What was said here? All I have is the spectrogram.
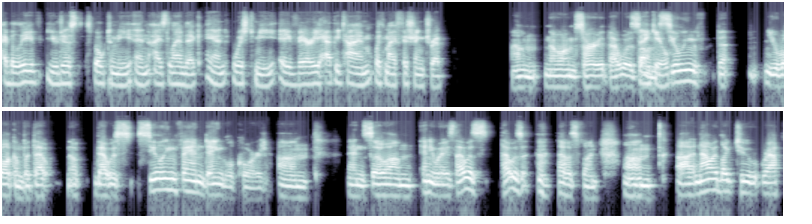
I believe you just spoke to me in Icelandic and wished me a very happy time with my fishing trip. Um, no, I'm sorry. That was Thank um, you. ceiling. That you're welcome, but that no, that was ceiling fan dangle cord. Um, and so, um, anyways, that was that was that was fun. Um, uh, now I'd like to wrap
